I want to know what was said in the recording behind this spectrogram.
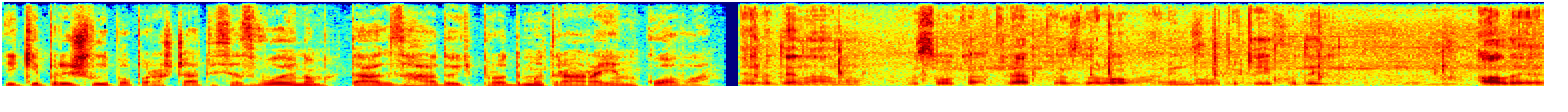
які прийшли попрощатися з воїном, так згадують про Дмитра Раянкова. Я людина ну, висока, крепка, здорова. Він був такий худий, але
